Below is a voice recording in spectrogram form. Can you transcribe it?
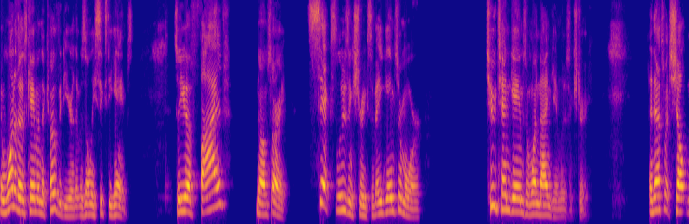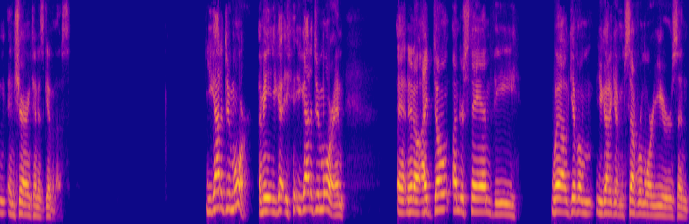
And one of those came in the COVID year that was only 60 games. So you have five, no, I'm sorry, six losing streaks of eight games or more, two 10 games, and one nine game losing streak. And that's what Shelton and Cherington has given us you got to do more. I mean, you got you got to do more. And and you know, I don't understand the well, give them you got to give them several more years, and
